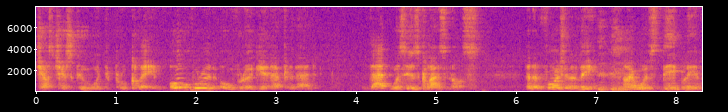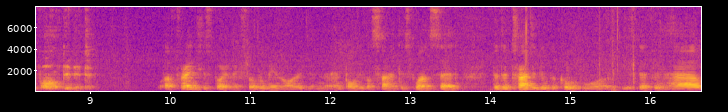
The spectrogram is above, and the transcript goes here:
Ceausescu would proclaim over and over again after that. That was his glasnost. And unfortunately, I was deeply involved in it. A French historian of Romanian origin and political scientist once said that the tragedy of the Cold War is that we have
